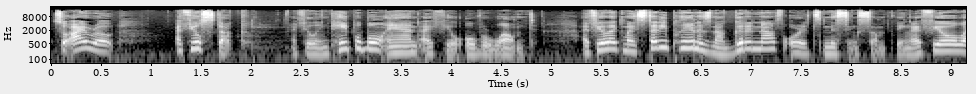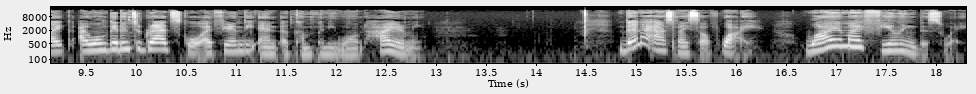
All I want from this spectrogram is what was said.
So I wrote, I feel stuck. I feel incapable and I feel overwhelmed. I feel like my study plan is not good enough or it's missing something. I feel like I won't get into grad school. I fear in the end a company won't hire me. Then I asked myself, why? Why am I feeling this way?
